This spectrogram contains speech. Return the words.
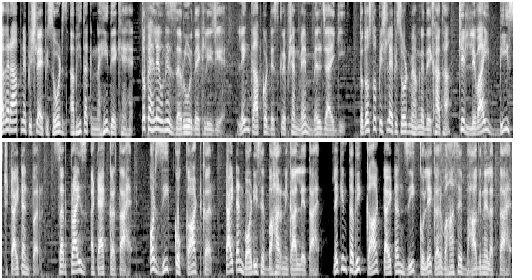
अगर आपने पिछले एपिसोड्स अभी तक नहीं देखे हैं तो पहले उन्हें ज़रूर देख लीजिए। लिंक आपको डिस्क्रिप्शन में मिल जाएगी। तो दोस्तों, पिछले एपिसोड में हमने देखा था कि लिवाई बीस्ट टाइटन पर सरप्राइज़ अटैक करता है और जीक को काट कर टाइटन बॉडी से बाहर निकाल लेता है। लेकिन तभी काट टाइटन जीक को लेकर वहाँ से भागने लगता है।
